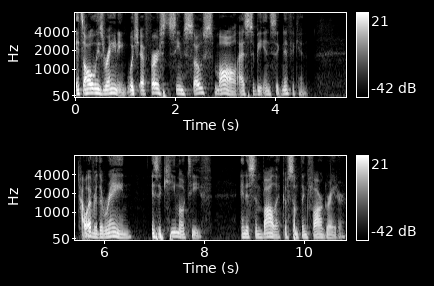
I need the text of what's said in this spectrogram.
It's always raining, which at first seems so small as to be insignificant. However, the rain is a key motif and is symbolic of something far greater.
